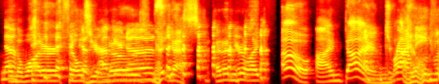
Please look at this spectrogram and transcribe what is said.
No. and the water fills your nose. your nose. yes, and then you're like, "Oh, I'm dying I'm drowning.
